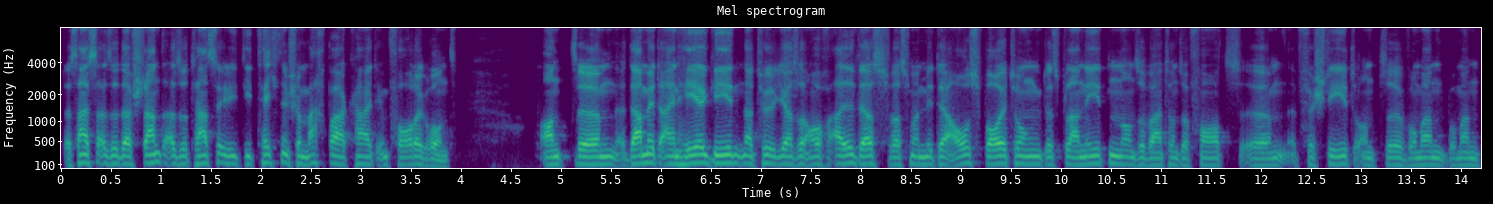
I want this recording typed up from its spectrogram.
Das heißt also, da stand also tatsächlich die technische Machbarkeit im Vordergrund. Und ähm, damit einhergehend natürlich also auch all das, was man mit der Ausbeutung des Planeten und so weiter und so fort ähm, versteht und äh, wo, man, wo man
